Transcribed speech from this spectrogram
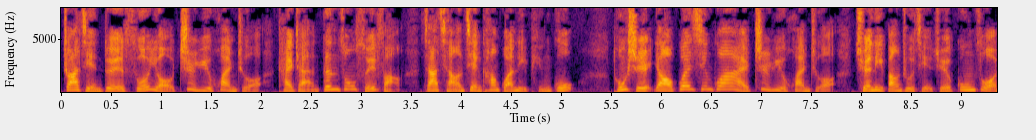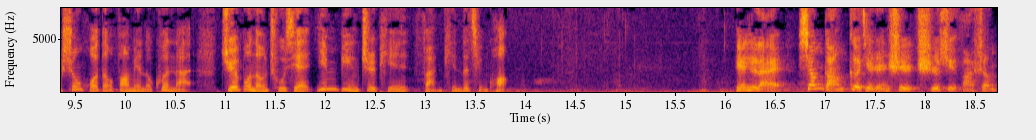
抓紧对所有治愈患者开展跟踪随访，加强健康管理评估。同时，要关心关爱治愈患者，全力帮助解决工作、生活等方面的困难，绝不能出现因病致贫、返贫的情况。连日来，香港各界人士持续发声，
